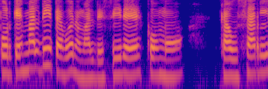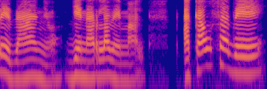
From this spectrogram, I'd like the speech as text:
porque es maldita? Bueno, maldecir es como causarle daño, llenarla de mal, a causa de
